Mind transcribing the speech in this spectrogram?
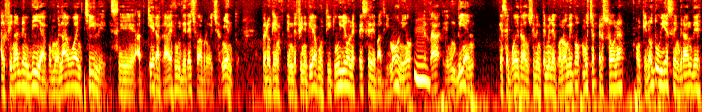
al final del día, como el agua en Chile se adquiere a través de un derecho de aprovechamiento, pero que en, definitiva constituye una especie de patrimonio, mm. ¿verdad? Eh, un bien que se puede traducir en términos económicos, muchas personas, aunque no tuviesen grandes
